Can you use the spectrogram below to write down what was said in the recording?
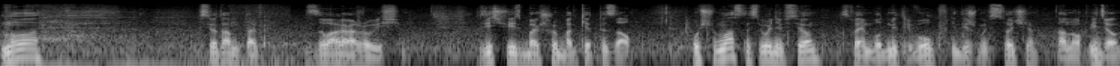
Но все там так завораживающе. Здесь еще есть большой банкетный зал. В общем, у нас на сегодня все. С вами был Дмитрий Волков, недвижимость в Сочи. До новых видео.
